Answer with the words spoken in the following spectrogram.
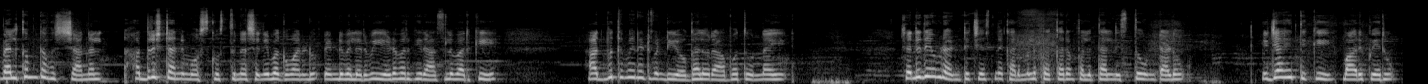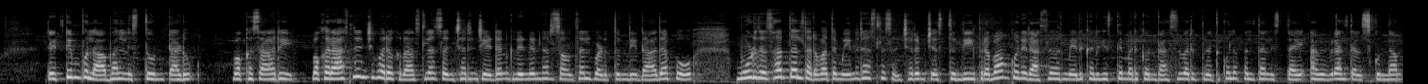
వెల్కమ్ టు అవర్ ఛానల్. అదృష్టాన్ని మోసుకొస్తున్న శని భగవానుడు రెండు వేల ఇరవై ఏడు వరకు రాశుల వారికి అద్భుతమైనటువంటి యోగాలు రాబోతున్నాయి. శనిదేవుడు అంటే చేసిన కర్మల ప్రకారం ఫలితాలను ఇస్తూ ఉంటాడు. నిజాయితీకి వారి పేరు రెట్టింపు లాభాలను ఇస్తూ ఉంటాడు. ఒకసారి ఒక రాశి నుంచి మరొక రాశిలో సంచారం చేయడానికి రెండున్నర సంవత్సరాలు పడుతుంది. దాదాపు మూడు దశాబ్దాల తర్వాత మీనరాశిలో సంచారం చేస్తుంది. ఈ ప్రభావం కొన్ని రాశుల వారి మీద కలిగిస్తే మరికొన్ని రాశుల వారికి ప్రతికూల ఫలితాలు ఇస్తాయి. ఆ వివరాలు తెలుసుకుందాం.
